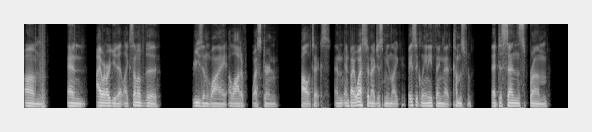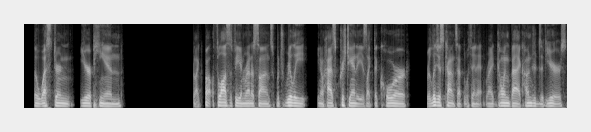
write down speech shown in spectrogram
Um, and I would argue that like some of the reason why a lot of Western politics. And and by Western, I just mean like basically anything that comes from that descends from the Western European like philosophy and Renaissance, which really you know has Christianity as like the core religious concept within it, right? Going back hundreds of years,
